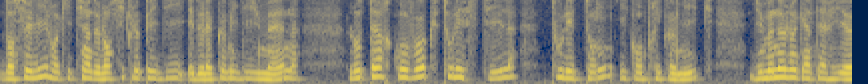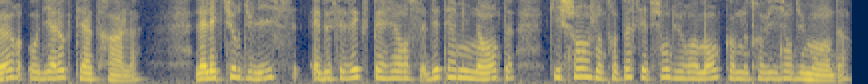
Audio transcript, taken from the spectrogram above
Dans ce livre qui tient de l'encyclopédie et de la comédie humaine, l'auteur convoque tous les styles, tous les tons, y compris comiques, du monologue intérieur au dialogue théâtral. La lecture d'Ulysse est de ces expériences déterminantes qui changent notre perception du roman comme notre vision du monde.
